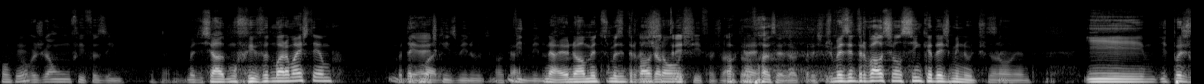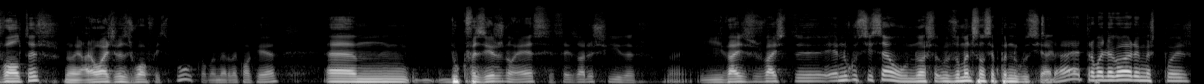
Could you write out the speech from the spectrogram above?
Com quê? Ou vou jogar um FIFAzinho. Mas já no FIFA demora mais tempo. Quanto é que 10, demora? 15 minutos. Ok. 20 minutos. Não, eu normalmente os meus intervalos jogo são. 3 FIFAs, vá, Ok. estou a fazer, jogo três Os meus intervalos são 5 a 10 minutos, normalmente. E, e depois voltas, não é? Ou às vezes vou ao Facebook, ou uma merda qualquer, ahm, do que fazeres, não é? 6 horas seguidas. é? E vais, vais é negociação. Nós, os humanos estão sempre a negociar. Sim. Ah, trabalho agora, mas depois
